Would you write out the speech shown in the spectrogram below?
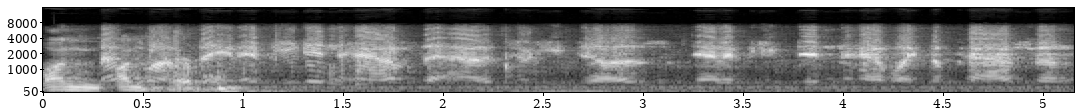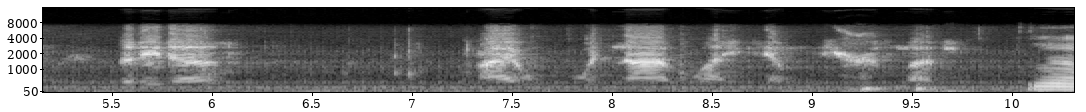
un, That's what I'm saying. If he didn't have the attitude he does, and if he didn't have like the passion that he does, I would not like him near as much. yeah.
